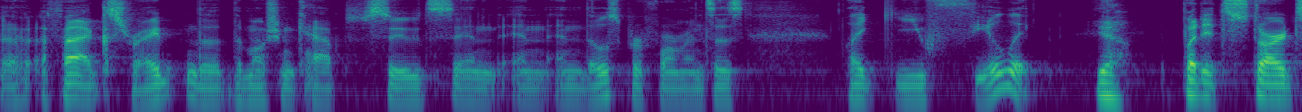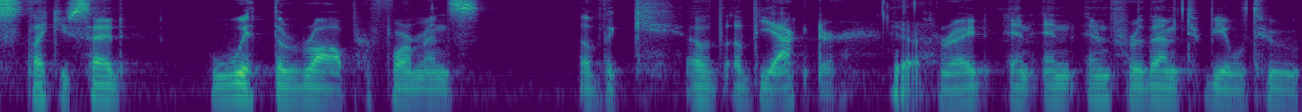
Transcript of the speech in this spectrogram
effects, right? The the motion cap suits and and and those performances, like you feel it. Yeah, But it starts, like you said, with the raw performance of the of, of the actor. Yeah. Right. And and and for them to be able to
